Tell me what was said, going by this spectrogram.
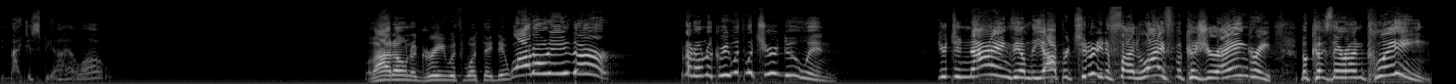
It might just be a hello. Well, I don't agree with what they do. Well, I don't either. But I don't agree with what you're doing. You're denying them the opportunity to find life because you're angry, because they're unclean.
